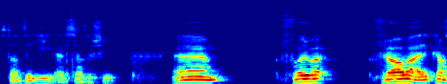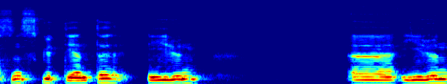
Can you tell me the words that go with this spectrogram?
strategi eller strategi. Eh, for, fra å være klassens guttejente gir hun, uh, gir hun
